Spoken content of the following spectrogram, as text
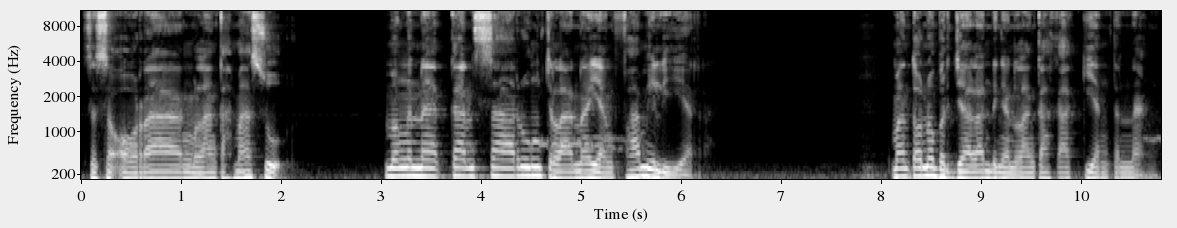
Seseorang melangkah masuk Mengenakan sarung celana yang familiar Mantono berjalan dengan langkah kaki yang tenang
